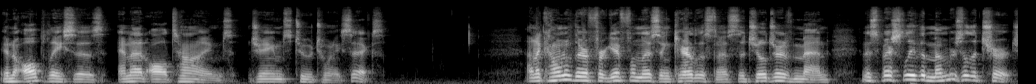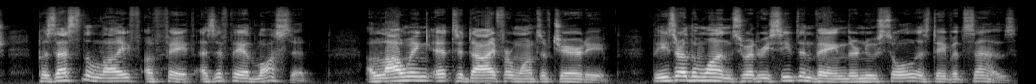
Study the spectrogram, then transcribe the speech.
in all places and at all times. James 2:26. On account of their forgetfulness and carelessness, the children of men, and especially the members of the church, possess the life of faith as if they had lost it, allowing it to die for want of charity. These are the ones who had received in vain their new soul, as David says,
